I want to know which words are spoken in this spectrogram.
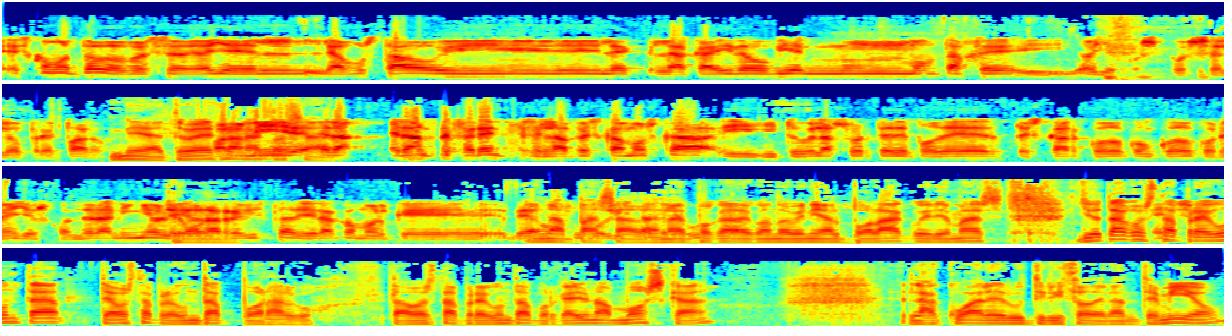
es como todo, pues eh, oye, él le ha gustado y le, ha caído bien un montaje y oye, pues pues se lo preparo. Mira, te voy a Para mí eran referentes en la pesca mosca y, tuve la suerte de poder pescar codo con codo con ellos. Cuando era niño leía la revista y era como el que... Una pasada, en la época de cuando venía el polaco y demás. Yo te hago esta pregunta, te hago esta pregunta por algo. Te hago esta pregunta porque hay una mosca la cual él utilizó delante mío.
